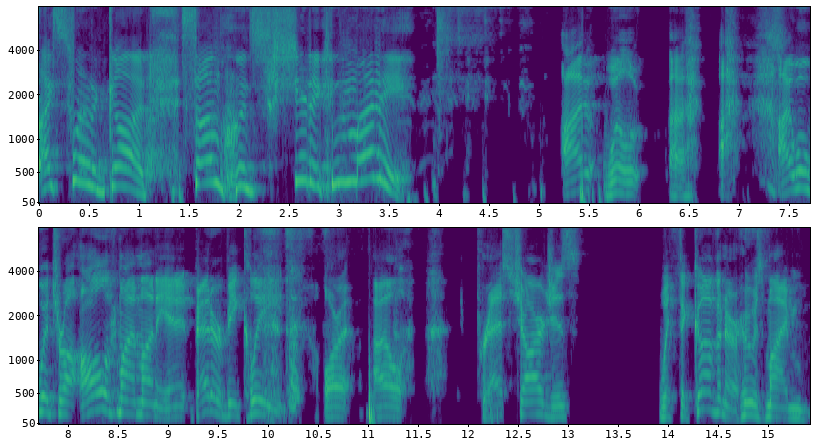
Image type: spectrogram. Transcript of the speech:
I swear to God, someone's shitting money. I will. Uh, I, I will withdraw all of my money, and it better be clean, or I'll press charges with the governor, who's my m-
